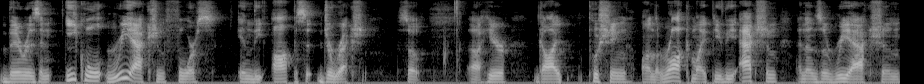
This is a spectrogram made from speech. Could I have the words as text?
there is an equal reaction force in the opposite direction. So uh, here, guy pushing on the rock might be the action, and then there's a reaction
